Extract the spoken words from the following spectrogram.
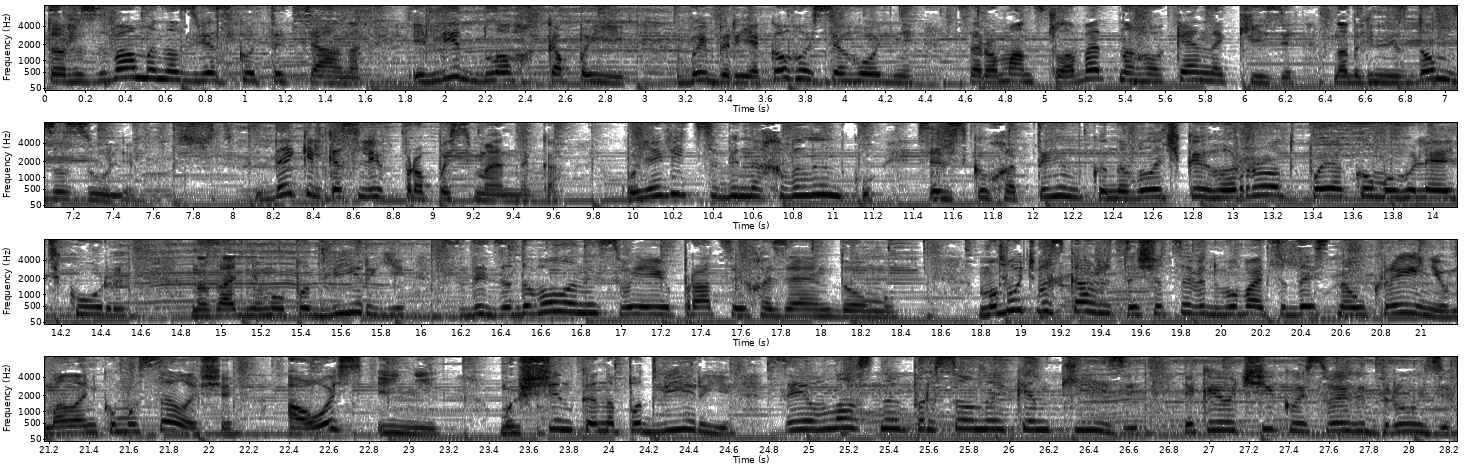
Тож з вами на зв'язку Тетяна і лідблог КПІ, вибір якого сьогодні це роман славетного Кена Кізі над гніздом Зазулі. Декілька слів про письменника. Уявіть собі на хвилинку сільську хатинку, невеличкий город, по якому гуляють кури. На задньому подвір'ї сидить задоволений своєю працею хазяїн дому. Мабуть, ви скажете, що це відбувається десь на Україні, в маленькому селищі. А ось і ні. Мужчинка на подвір'ї це є власною персоною Кен Кізі, який очікує своїх друзів,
